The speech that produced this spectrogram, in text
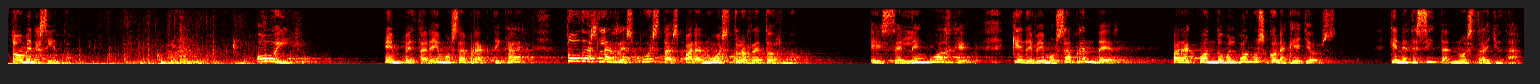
tomen asiento. Hoy empezaremos a practicar todas las respuestas para nuestro retorno. Es el lenguaje que debemos aprender para cuando volvamos con aquellos que necesitan nuestra ayuda.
